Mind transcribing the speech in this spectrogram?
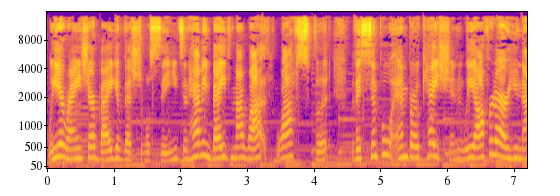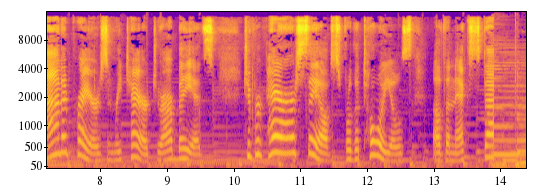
We arranged our bag of vegetable seeds, and having bathed my wife's foot with a simple embrocation, we offered our united prayers and retired to our beds to prepare ourselves for the toils of the next day.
